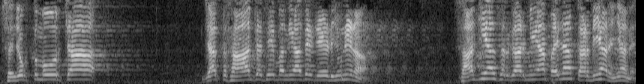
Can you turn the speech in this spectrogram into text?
ਸੰਯੁਕਤ ਮੋਰਚਾ ਜਾਂ ਕਿਸਾਨ ਜਥੇਬੰਦੀਆਂ ਤੇ ਟ੍ਰੇਡ ਯੂਨੀਅਨਾਂ ਸਾਂਝੀਆਂ ਸਰਗਰਮੀਆਂ ਪਹਿਲਾਂ ਕਰਦੀਆਂ ਰਹੀਆਂ ਨੇ।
